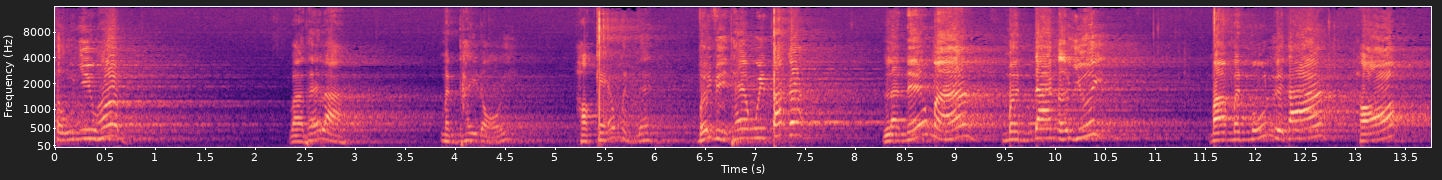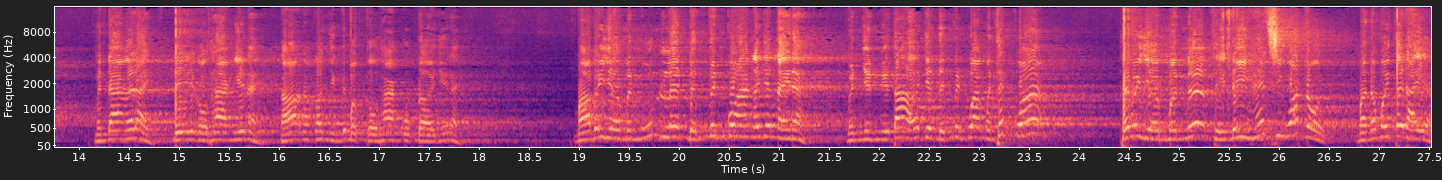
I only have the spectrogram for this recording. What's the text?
tựu nhiều hơn. Và thế là mình thay đổi. Họ kéo mình lên. Bởi vì theo nguyên tắc á là nếu mà mình đang ở dưới mà mình muốn người ta họ mình đang ở đây đi cầu thang như thế này. Đó nó có những cái bậc cầu thang cuộc đời như thế này. Mà bây giờ mình muốn lên đỉnh vinh quang ở trên này nè. Mình nhìn người ta ở trên đỉnh vinh quang mình thích quá. Thế bây giờ mình á, thì đi hết xí quát rồi mà nó mới tới đây à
